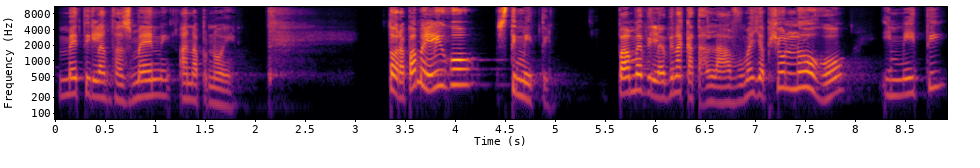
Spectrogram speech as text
με τη λανθασμένη αναπνοή. Τώρα πάμε λίγο στη μύτη. Πάμε δηλαδή να καταλάβουμε για ποιο λόγο η μύτη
